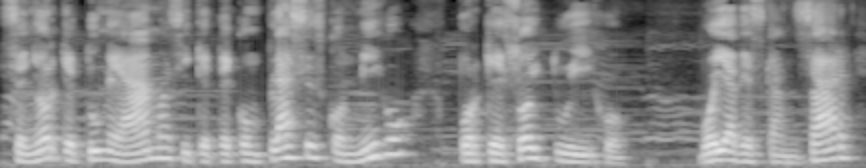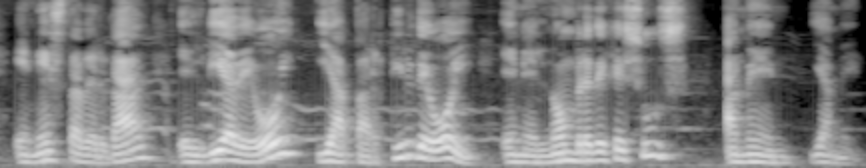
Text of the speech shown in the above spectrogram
Señor, que tú me amas y que te complaces conmigo porque soy tu hijo. Voy a descansar en esta verdad el día de hoy y a partir de hoy, en el nombre de Jesús. Amén y amén.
